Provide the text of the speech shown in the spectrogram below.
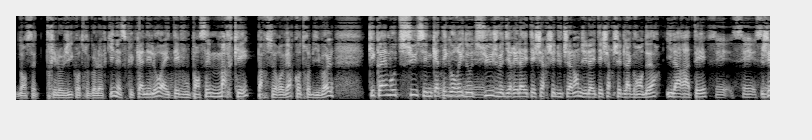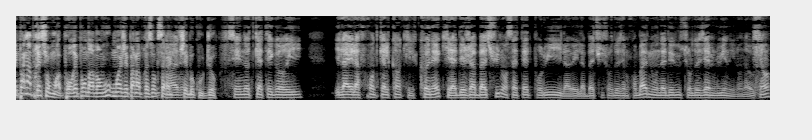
dans cette trilogie contre Golovkin? Est-ce que Canelo a été, vous pensez, marqué par ce revers contre Bivol, qui est quand même au-dessus C'est une catégorie Oui. d'au-dessus. Je veux dire, il a été chercher du challenge, il a été chercher de la grandeur, il a raté. J'ai pas l'impression, moi, pour répondre avant vous, moi j'ai pas l'impression que ça va le toucher beaucoup, Joe. c'est une autre catégorie. Et là, il affronte quelqu'un qu'il connaît, qu'il a déjà battu dans sa tête. Pour lui, il a, il a battu sur le deuxième combat. Nous, on a des doutes sur le deuxième. Lui, il en a aucun.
